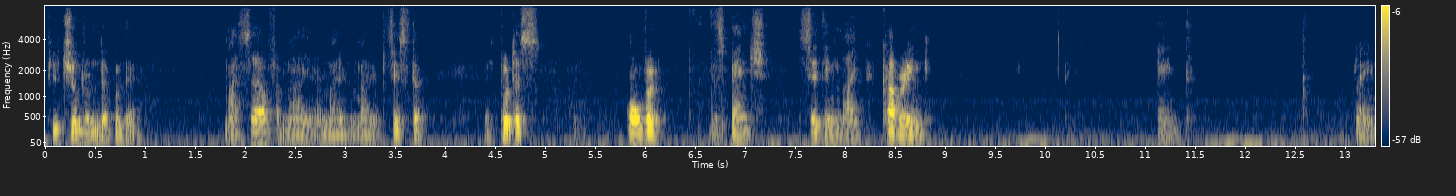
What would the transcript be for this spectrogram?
a few children that were there, myself and my, uh, my, my sister, and put us over this bench, sitting like covering and plane.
